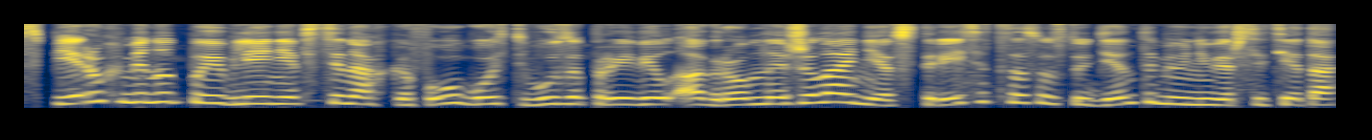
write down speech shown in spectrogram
С первых минут появления в стенах КФУ гость вуза проявил огромное желание встретиться со студентами университета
